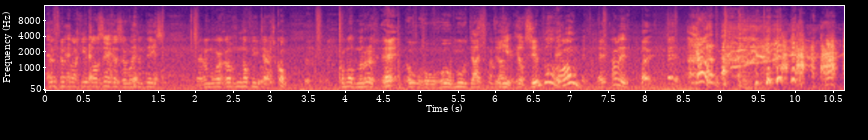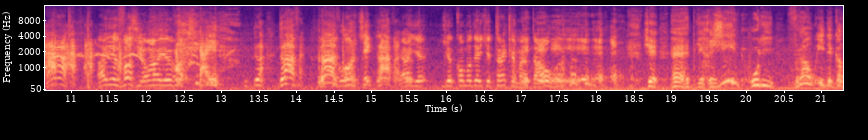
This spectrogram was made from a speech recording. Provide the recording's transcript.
Dat mag je wel zeggen, zo wordt het niks. We zijn morgen nog niet thuis. Kom, kom op mijn rug. hoe, hoe, hoe moet dat? Hier, heel simpel, gewoon. Ga weer. Ja. Hou je vast, jongen, hou je vast. Ja, je- dra draven, draven hoor, ik draven. Ja, je, je commandeert je trekken maar touw. Zeg, hè, heb je gezien hoe die vrouw in de,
